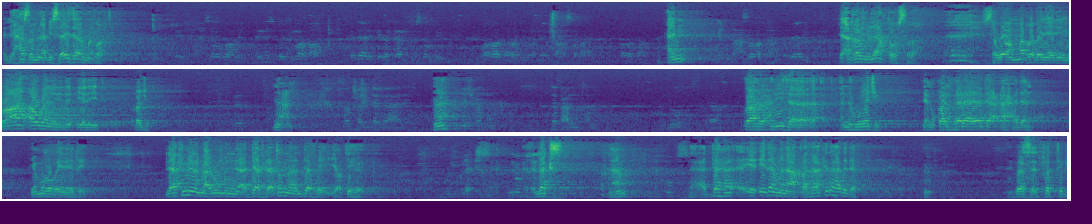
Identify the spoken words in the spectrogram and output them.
اللي حصل من أبي سعيد ثلاث مرات. احسن الله عليك بالنسبة للمراه كذلك اذا كانت تصلي واراد رجل أن يقطع صلاتها ان يقطع صلاتها كذلك لا الرجل لا يقطع الصلاة سواء مر بين يدي امرأة أو بين يدي رجل. نعم. ها؟ دفع المصلي ظاهر الحديث آه، آه، أنه يجب لأنه قال فلا يدع أحدا يمر بين يديه. لكن من المعلوم أن الدافع لا تظن أن الدافع يعطيه لكس. نعم. الدفع إذا منع قال هكذا هذا دفع. بس تفتق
